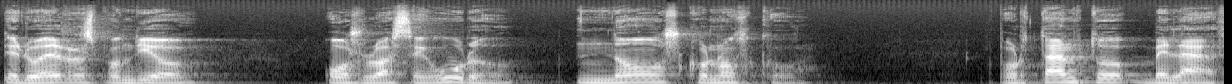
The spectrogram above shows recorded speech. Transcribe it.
Pero él respondió, Os lo aseguro, no os conozco. Por tanto, velad,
